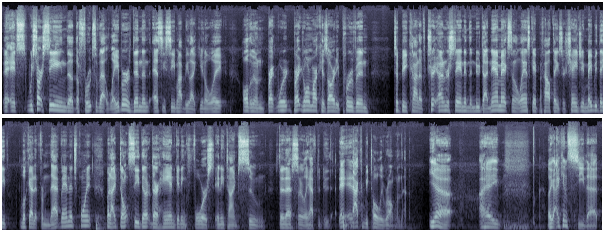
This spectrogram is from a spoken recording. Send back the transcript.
it's we start seeing the the fruits of that labor, then the SEC might be like, you know, wait, hold on. Brett, Brett Yormark has already proven to be kind of tri- understanding the new dynamics and the landscape of how things are changing. Maybe they look at it from that vantage point, but I don't see their, their hand getting forced anytime soon to necessarily have to do that. And, and I could be totally wrong on that. Yeah, I like I can see that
